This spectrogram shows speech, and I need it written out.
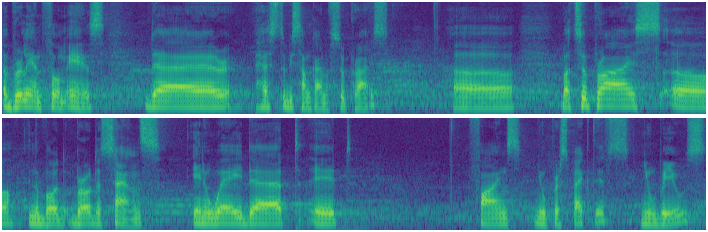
a brilliant film is. There has to be some kind of surprise. Uh, but surprise uh, in a broader sense, in a way that it finds new perspectives, new views.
